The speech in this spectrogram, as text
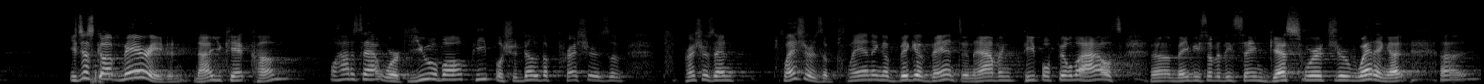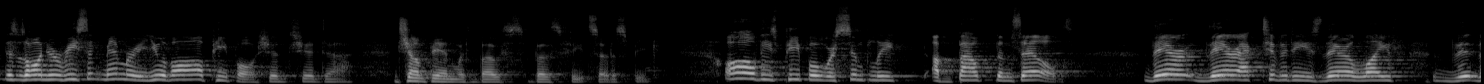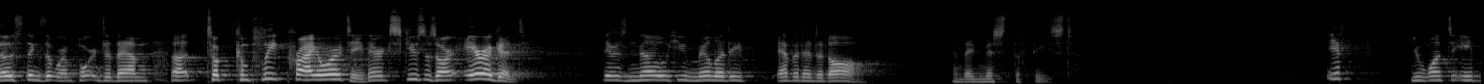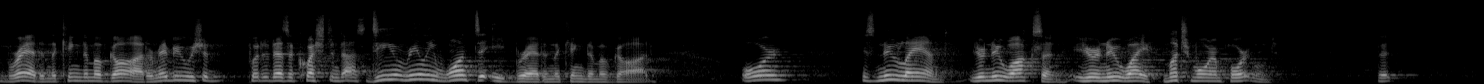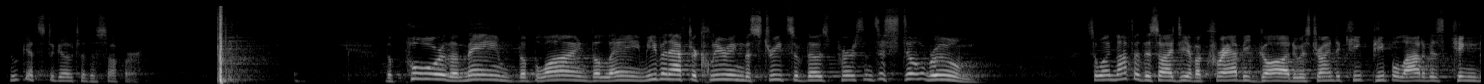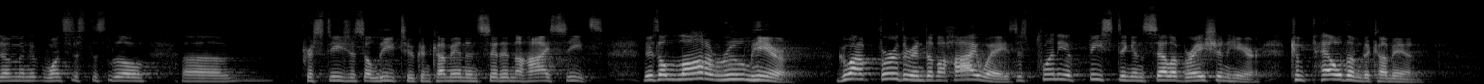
You just got married and now you can't come? Well, how does that work? You of all people should know the pressures of pressures and pleasures of planning a big event and having people fill the house. Uh, maybe some of these same guests were at your wedding. Uh, uh, this is all in your recent memory. You of all people should should uh, jump in with both both feet, so to speak. All these people were simply about themselves. Their, their activities, their life those things that were important to them uh, took complete priority. Their excuses are arrogant. There is no humility evident at all. And they missed the feast. If you want to eat bread in the kingdom of God, or maybe we should put it as a question to us do you really want to eat bread in the kingdom of God? Or is new land, your new oxen, your new wife much more important? But who gets to go to the supper? The poor, the maimed, the blind, the lame, even after clearing the streets of those persons, there's still room. So, enough of this idea of a crabby God who is trying to keep people out of his kingdom and wants just this little uh, prestigious elite who can come in and sit in the high seats. There's a lot of room here. Go out further into the highways. There's plenty of feasting and celebration here. Compel them to come in.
